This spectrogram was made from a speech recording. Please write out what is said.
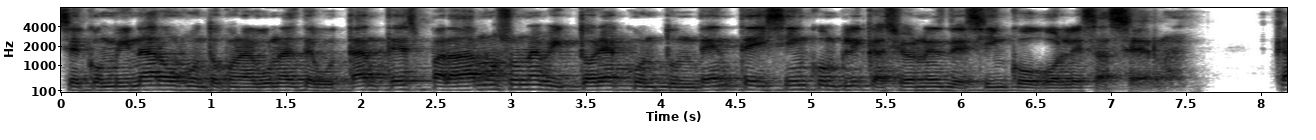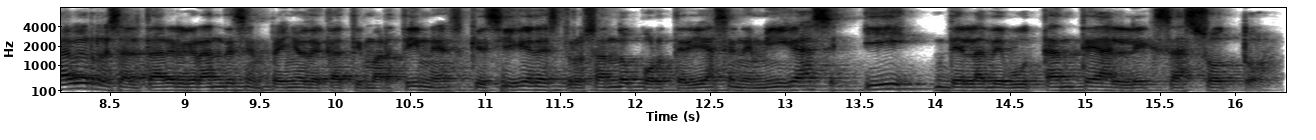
se combinaron junto con algunas debutantes para darnos una victoria contundente y sin complicaciones de 5 goles a cero. Cabe resaltar el gran desempeño de Katy Martínez, que sigue destrozando porterías enemigas, y de la debutante Alexa Soto,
